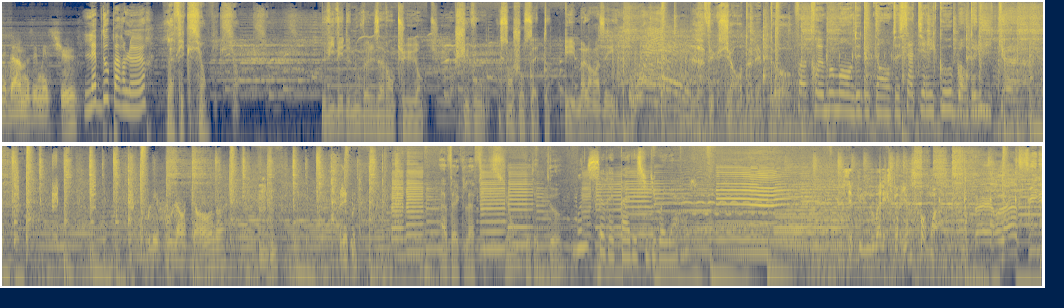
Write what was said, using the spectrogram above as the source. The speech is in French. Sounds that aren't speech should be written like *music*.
Mesdames et messieurs, L'hebdo-parleur, La fiction. Vivez de nouvelles aventures chez vous, sans chaussettes et mal rasé. La fiction de l'hebdo. Votre moment de détente satirico-bordelique. voulez-vous l'entendre? J'écoute. Avec la fiction de l'hebdo. Vous ne serez pas déçu du voyage. C'est une nouvelle expérience pour moi. Vers l'infini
